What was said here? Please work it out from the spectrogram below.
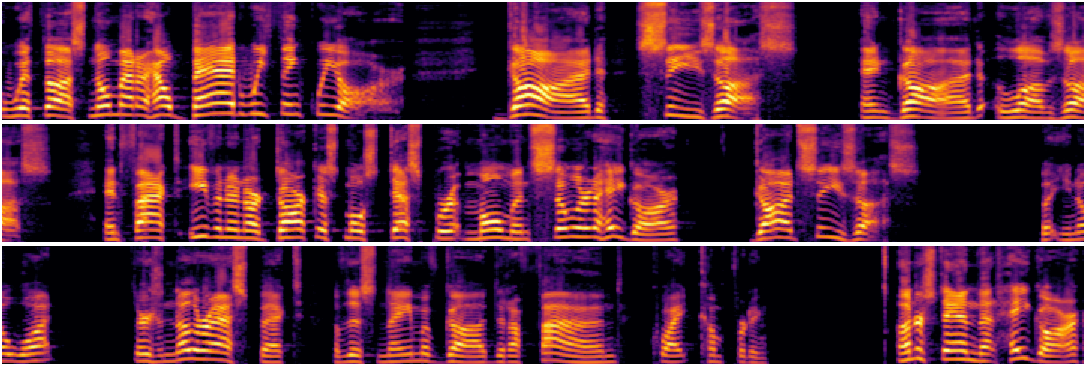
with us. No matter how bad we think we are, God sees us and God loves us. In fact, even in our darkest, most desperate moments, similar to Hagar, God sees us. But you know what? There's another aspect of this name of God that I find quite comforting. Understand that Hagar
